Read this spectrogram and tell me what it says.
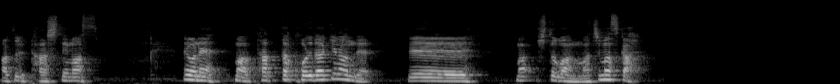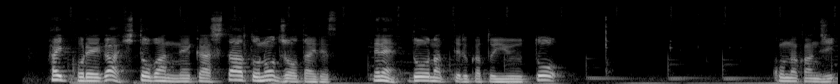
後で足してます。でもねまあたったこれだけなんでえー、まあ一晩待ちますか。はいこれが一晩寝かした後の状態です。でねどうなってるかというとこんな感じ。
